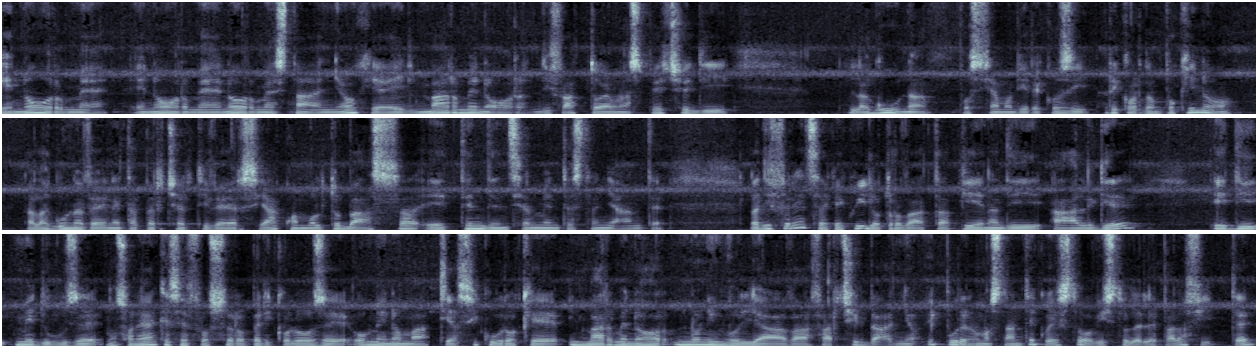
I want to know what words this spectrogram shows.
enorme, enorme, enorme stagno che è il Mar Menor, di fatto è una specie di laguna, possiamo dire così. Ricorda un pochino la laguna veneta per certi versi, acqua molto bassa e tendenzialmente stagnante. La differenza è che qui l'ho trovata piena di alghe e di meduse. Non so neanche se fossero pericolose o meno, ma ti assicuro che il Mar Menor non invogliava a farci il bagno. Eppure, nonostante questo, ho visto delle palafitte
